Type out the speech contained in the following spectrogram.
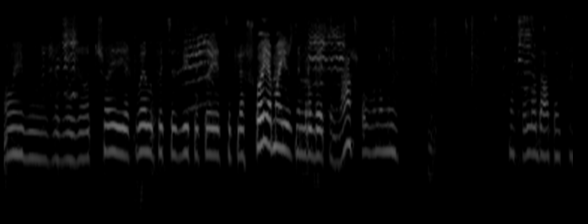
Ой боже, боже, от що я як вилупиться звідти, то є цепля. Що я маю з ним робити? На що воно мені? На холода такі.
